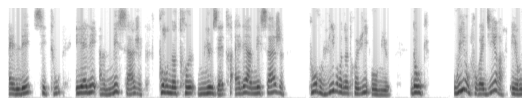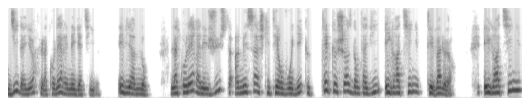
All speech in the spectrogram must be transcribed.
elle est, c'est tout, et elle est un message pour notre mieux-être, elle est un message pour vivre notre vie au mieux. Donc, oui, on pourrait dire, et on dit d'ailleurs que la colère est négative. Eh bien non. La colère, elle est juste un message qui t'est envoyé que quelque chose dans ta vie égratigne tes valeurs égratigne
